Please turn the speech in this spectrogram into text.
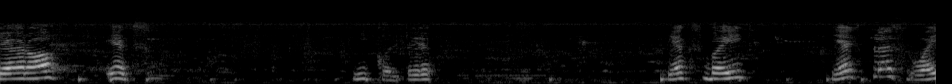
share of x equal to x by x plus y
